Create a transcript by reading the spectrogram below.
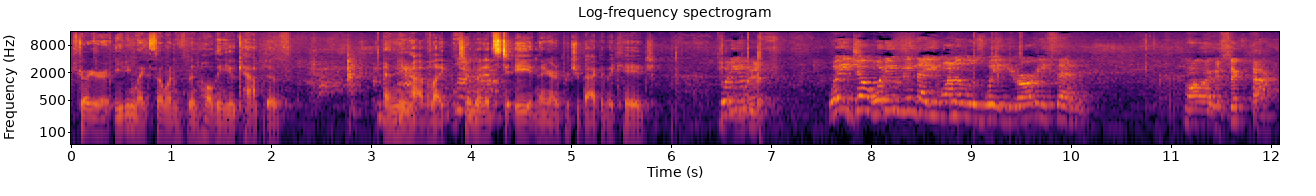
Joe, you're eating like someone's been holding you captive. And you have like two minutes to eat, and then you're gonna put you back in the cage. What do you mean? Wait, Joe, what do you mean that you want to lose weight? You're already thin. Well, like a six pack.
